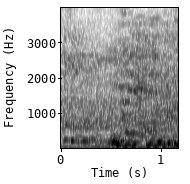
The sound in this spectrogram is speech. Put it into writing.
to win.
